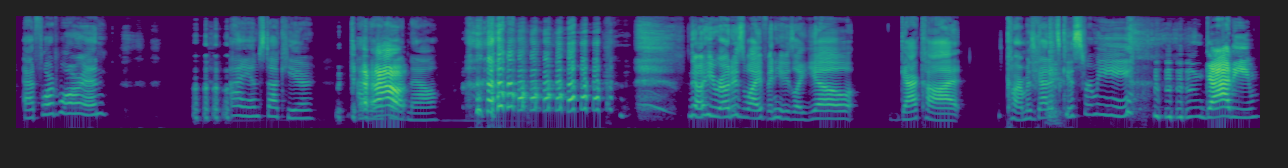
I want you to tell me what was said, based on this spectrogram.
At Fort Warren. I am stuck here. Get I out. now. no, he wrote his wife and he was like, yo, got caught. Karma's got its kiss for me. got him.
